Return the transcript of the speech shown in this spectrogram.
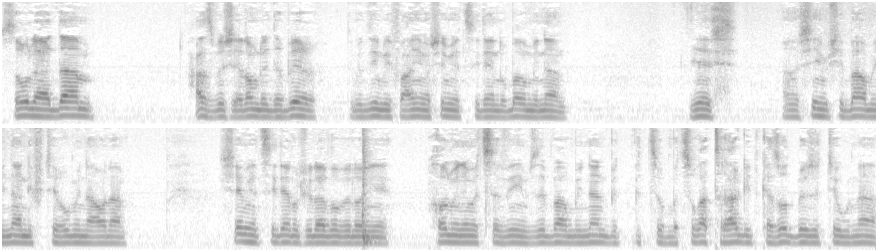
אסור לאדם, חס ושלום, לדבר. אתם יודעים, לפעמים השם יצילנו, בר מינן. יש אנשים שבר מינן נפטרו מן העולם. השם יצילנו שלא יבוא ולא יהיה. בכל מיני מצבים, זה בר מינן בצורה טרגית כזאת באיזה תאונה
